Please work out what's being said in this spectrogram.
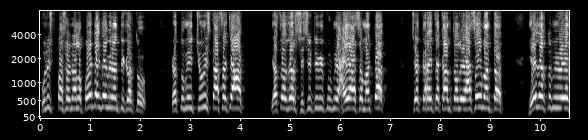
पोलीस प्रशासनाला परत एकदा विनंती करतो का तुम्ही चोवीस तासाच्या आत याचा जर सी सी टी व्ही कुठे आहे असं म्हणतात चेक करायचं काम चालू आहे असंही म्हणतात. हे जर तुम्ही वेळेत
